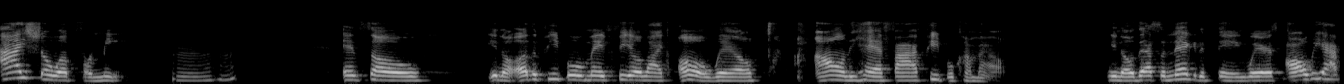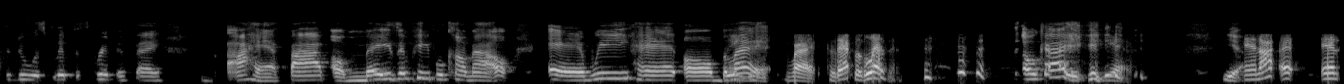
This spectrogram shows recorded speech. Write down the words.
I show up for me. Mm-hmm. And so, you know, other people may feel like, oh, well, I only had five people come out. You know, that's a negative thing. Whereas all we have to do is flip the script and say, I had five amazing people come out and we had a blast. Right, because that's a lesson. okay. yeah. Yeah. And I and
